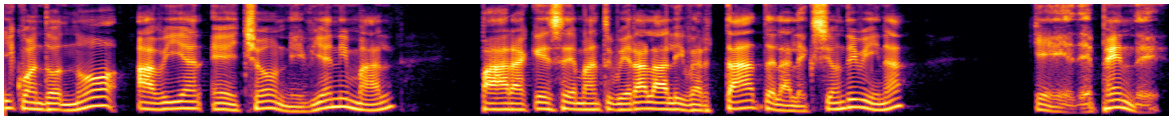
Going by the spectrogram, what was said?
y cuando no habían hecho ni bien ni mal, para que se mantuviera la libertad de la elección divina, que depende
